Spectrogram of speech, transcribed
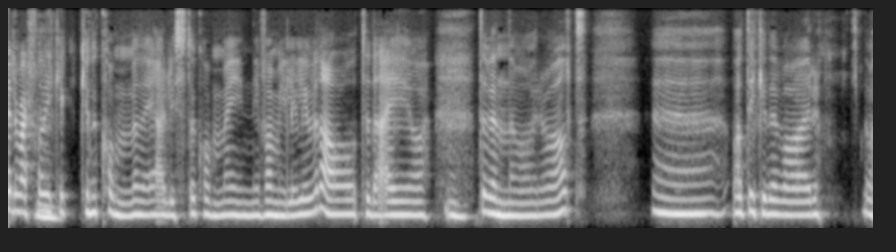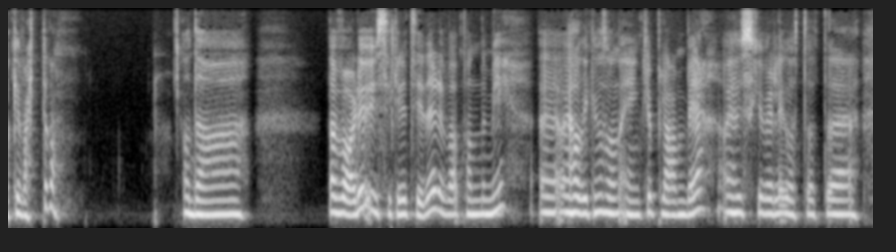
Eller i hvert fall mm. ikke kunne komme med det jeg har lyst til å komme med inn i familielivet, da, og til deg og mm. til vennene våre og alt. Uh, og at ikke det var Det var ikke verdt det, da. Og da da var det jo usikre tider, det var pandemi. Uh, og jeg hadde ikke noen sånn egentlig plan B. Og jeg husker veldig godt at uh,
